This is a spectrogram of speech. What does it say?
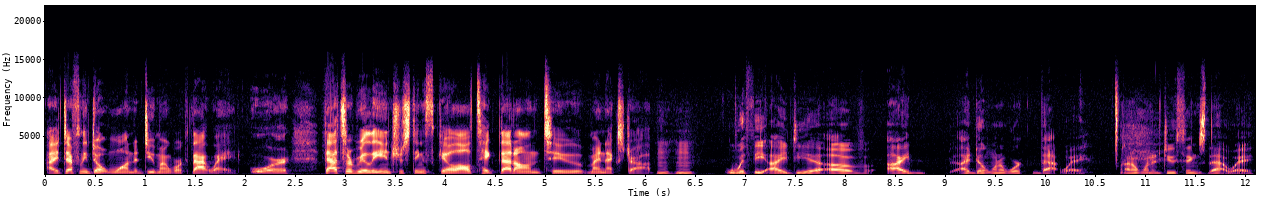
I definitely don't want to do my work that way. Or that's a really interesting skill. I'll take that on to my next job. with the idea of I I don't want to work that way. I don't want to do things that way.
